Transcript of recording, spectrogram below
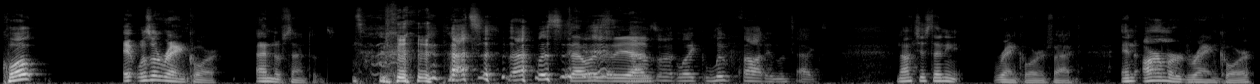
Quote, it was a Rancor. End of sentence. That's that was That was it. the that end. was what like Luke thought in the text. Not just any Rancor, in fact, an armored Rancor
